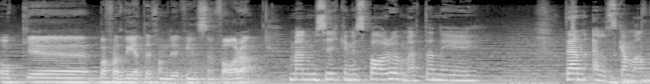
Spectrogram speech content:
Och eh, bara för att veta ifall det finns en fara. Men musiken i sparrummet, den är Den älskar man.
